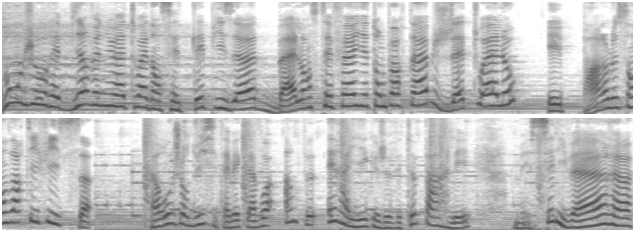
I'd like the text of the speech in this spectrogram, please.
Bonjour et bienvenue à toi dans cet épisode. Balance tes feuilles et ton portable, jette-toi à l'eau et parle sans artifice. Alors aujourd'hui, c'est avec la voix un peu éraillée que je vais te parler, mais c'est l'hiver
